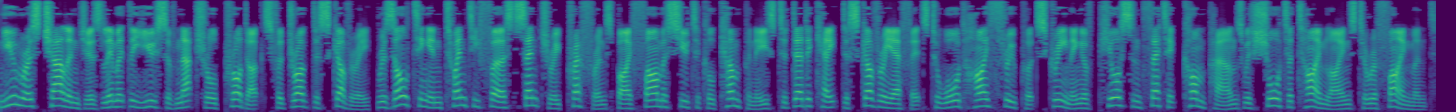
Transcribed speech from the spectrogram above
Numerous challenges limit the use of natural products for drug discovery, resulting in 21st-century preference by pharmaceutical companies to dedicate discovery efforts toward high-throughput screening of pure synthetic compounds with shorter timelines to refinement.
